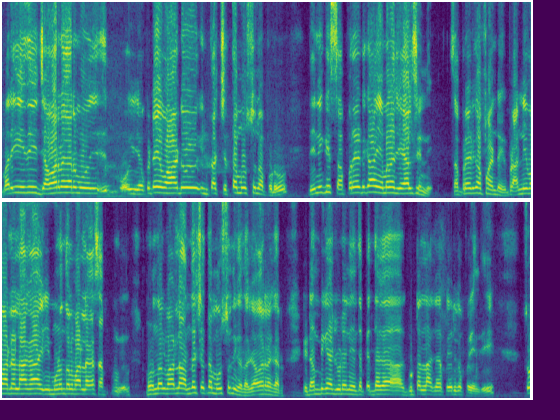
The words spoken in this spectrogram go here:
మరి ఇది జవహర్ నగర్ ఒకటే వార్డు ఇంత చెత్త మోస్తున్నప్పుడు దీనికి సపరేట్గా ఏమైనా చేయాల్సింది? సపరేట్గా ఫండ్. ఇప్పుడు అన్ని వార్డుల లాగా ఈ మూడు వందల వార్డుల లాగా సప్- మూడు వందల వార్డుల అందరి చెత్త మోస్తుంది కదా జవహర్ నగర్. ఈ డంపింగ్ చూడండి ఎంత పెద్దగా గుట్టలాగా పేరుకుపోయింది. సో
